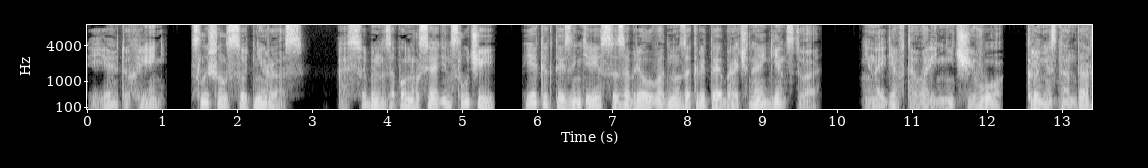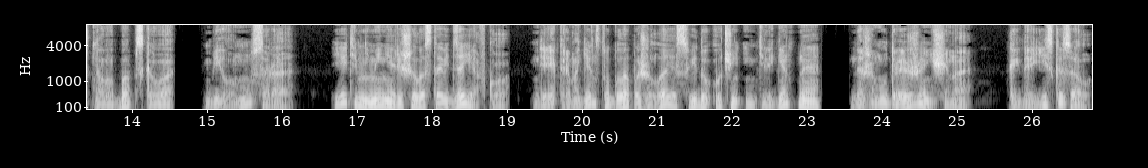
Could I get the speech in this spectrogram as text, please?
Я эту хрень слышал сотни раз. Особенно запомнился один случай. Я как-то из интереса забрел в одно закрытое брачное агентство. Не найдя в товаре ничего, кроме стандартного бабского биомусора, я, тем не менее, решил оставить заявку. Директором агентства была пожилая, с виду очень интеллигентная, даже мудрая женщина. Когда я ей сказал,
